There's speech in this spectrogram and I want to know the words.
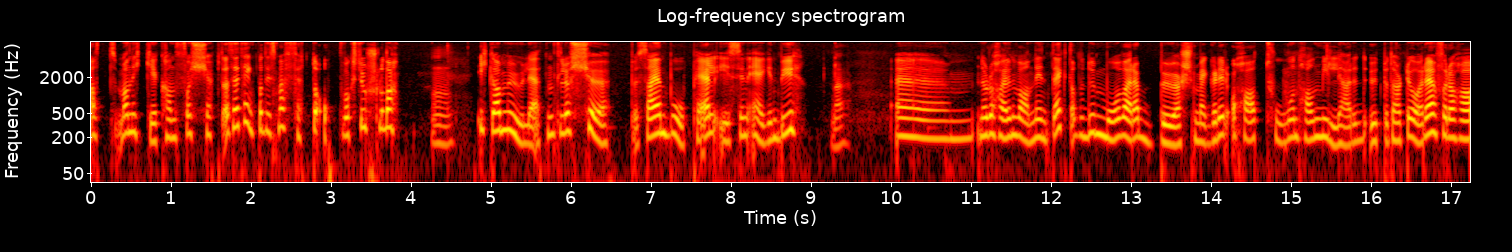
at man ikke kan få kjøpt Altså, jeg tenker på de som er født og oppvokst i Oslo, da. Mm. Ikke har muligheten til å kjøpe seg en bopel i sin egen by. Nei. Uh, når du har en vanlig inntekt, at du må være børsmegler og ha 2,5 milliard utbetalt i året for å ha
